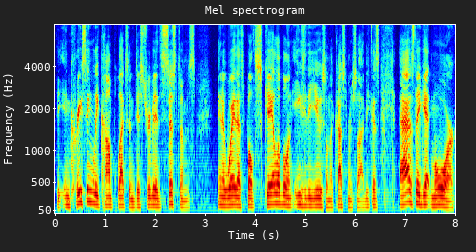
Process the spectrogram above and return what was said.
the increasingly complex and distributed systems in a way that's both scalable and easy to use on the customer side? Because as they get more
